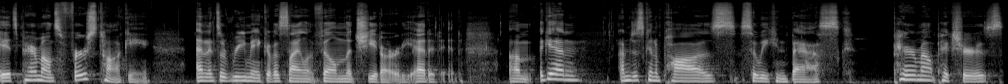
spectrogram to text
It's Paramount's first talkie, and it's a remake of a silent film that she had already edited. Um, again, I'm just going to pause so we can bask Paramount Pictures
